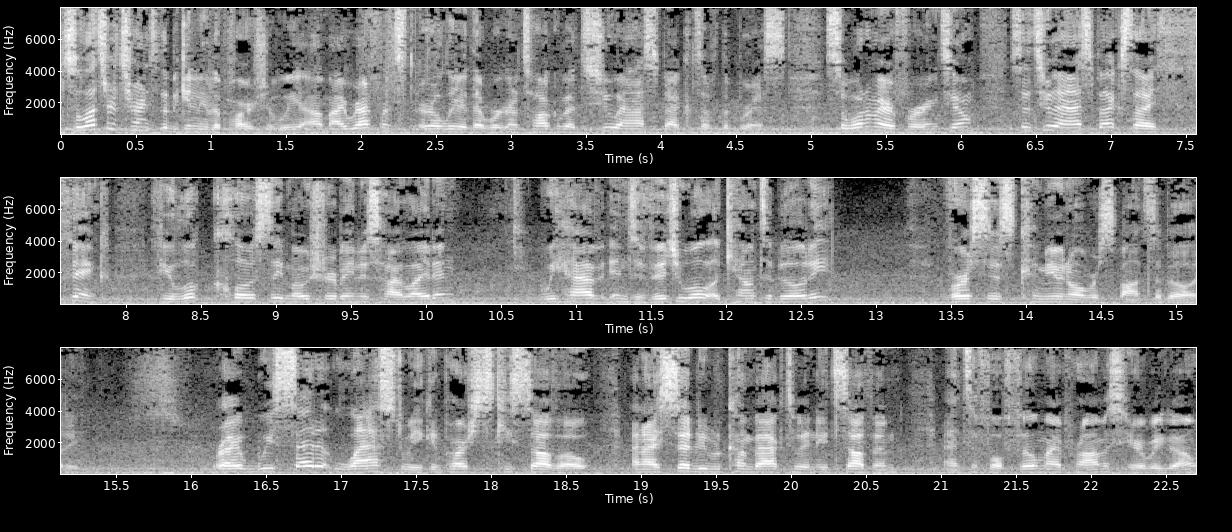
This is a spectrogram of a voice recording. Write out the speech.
So let's return to the beginning of the parsha. We, um, I referenced earlier that we're going to talk about two aspects of the bris. So what am I referring to? So two aspects that I think, if you look closely, Moshe Rabbeinu is highlighting we have individual accountability versus communal responsibility. Right? We said it last week in Parshas Kisavo, and I said we would come back to it in Nitzavim, and to fulfill my promise, here we go.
